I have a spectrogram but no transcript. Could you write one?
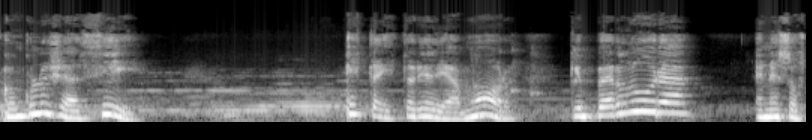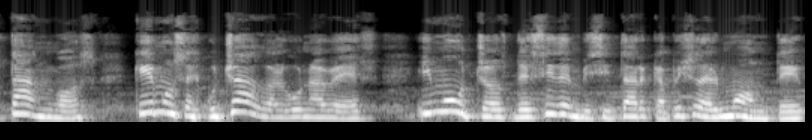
Concluye así esta historia de amor que perdura en esos tangos que hemos escuchado alguna vez y muchos deciden visitar Capilla del Monte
